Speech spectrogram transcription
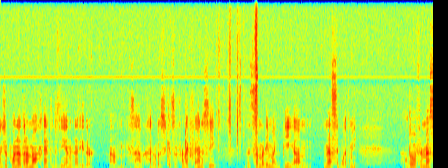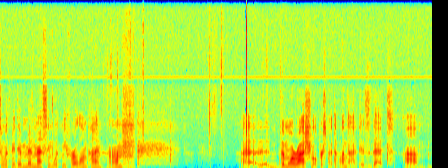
I should point out that I'm not connected to the internet either, um, because I have a kind of a schizophrenic fantasy that somebody might be um, messing with me. Although if they're messing with me, they've been messing with me for a long time. Um, uh, the more rational perspective on that is that um,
